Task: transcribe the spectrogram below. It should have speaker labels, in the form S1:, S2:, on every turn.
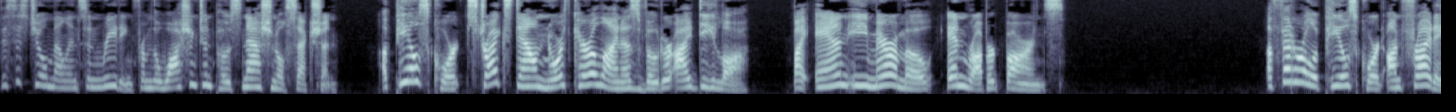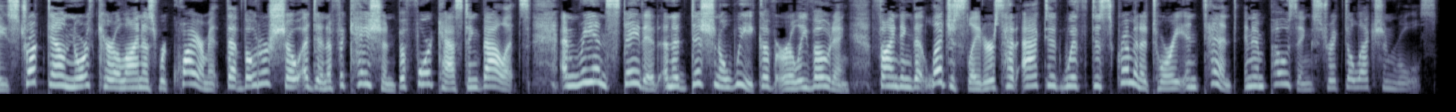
S1: This is Jill Melancon reading from the Washington Post National section. Appeals Court Strikes Down North Carolina's Voter ID Law by Anne E. Marimo and Robert Barnes. A federal appeals court on Friday struck down North Carolina's requirement that voters show identification before casting ballots and reinstated an additional week of early voting, finding that legislators had acted with discriminatory intent in imposing strict election rules.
